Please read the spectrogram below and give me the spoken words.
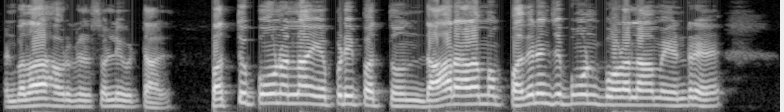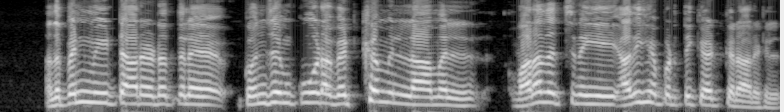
என்பதாக அவர்கள் சொல்லிவிட்டால் பத்து பவுன் எல்லாம் எப்படி பத்தும்? தாராளமா பதினஞ்சு பவுன் போடலாமே என்று அந்த பெண் வீட்டார் இடத்துல கொஞ்சம் கூட வெட்கம் இல்லாமல் வரதட்சணையை அதிகப்படுத்தி கேட்கிறார்கள்.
